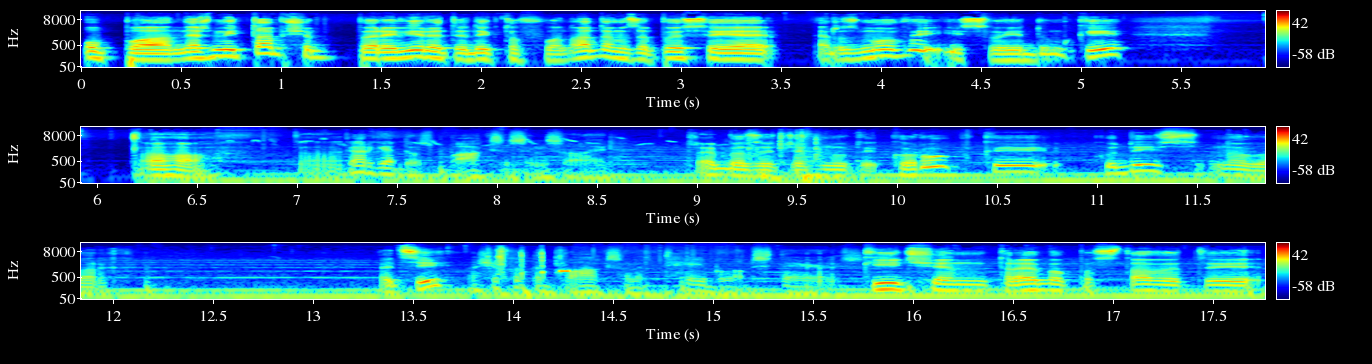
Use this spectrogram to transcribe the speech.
Опа, нажміть таб, щоб перевірити диктофон. Адам записує розмови і свої думки. Ага. Так. Треба затягнути коробки кудись наверх. А ці кічен треба поставити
